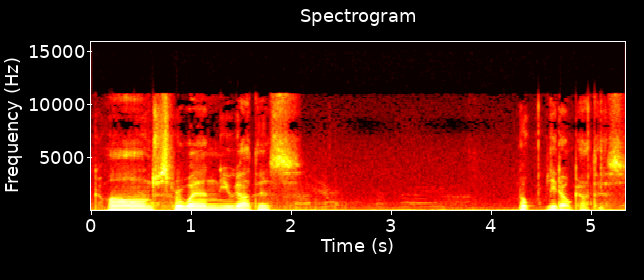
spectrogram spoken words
Come on, just for when you got this. Nope, you don't got this.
